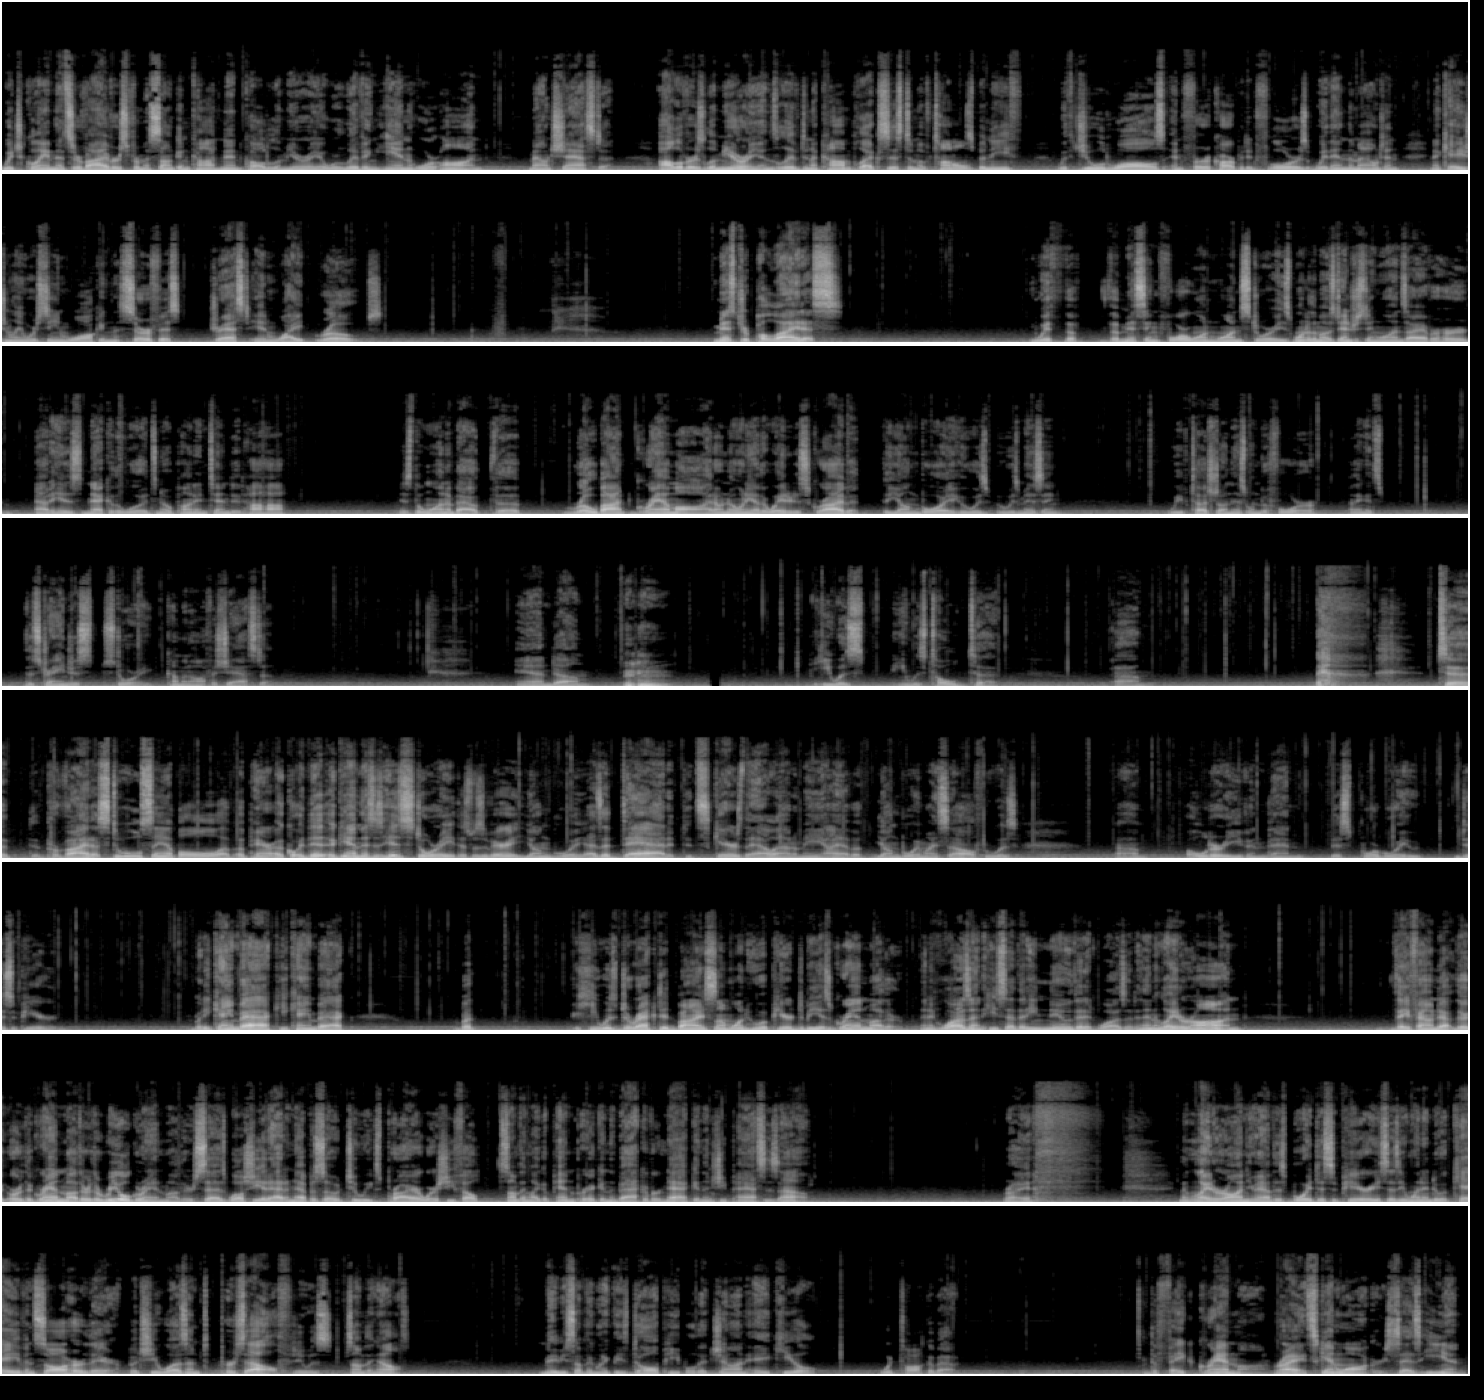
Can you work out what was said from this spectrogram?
which claimed that survivors from a sunken continent called Lemuria were living in or on Mount Shasta. Oliver's Lemurians lived in a complex system of tunnels beneath with jeweled walls and fur carpeted floors within the mountain, and occasionally were seen walking the surface dressed in white robes. Mr. Paulides, with the, the missing 411 story, is one of the most interesting ones I ever heard out of his neck of the woods, no pun intended, haha, is the one about the robot grandma. I don't know any other way to describe it. The young boy who was who was missing. We've touched on this one before. I think it's the strangest story coming off of Shasta. And um, he was he was told to um, to provide a stool sample. Apparent again, this is his story. This was a very young boy. As a dad, it, it scares the hell out of me. I have a young boy myself who was um, older even than this poor boy who disappeared. But he came back. He came back. But he was directed by someone who appeared to be his grandmother, and it wasn't. He said that he knew that it wasn't. And then later on, they found out, that, or the grandmother, the real grandmother, says, well, she had had an episode two weeks prior where she felt something like a pinprick in the back of her neck, and then she passes out. Right? Then later on, you have this boy disappear. He says he went into a cave and saw her there, but she wasn't herself. She was something else. Maybe something like these doll people that John A. Keel would talk about. The fake grandma. Right, Skinwalker, says Ian.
